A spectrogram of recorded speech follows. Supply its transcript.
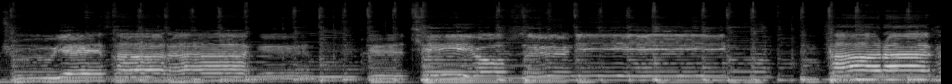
주의 사랑은 끝이 없으니 살아가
